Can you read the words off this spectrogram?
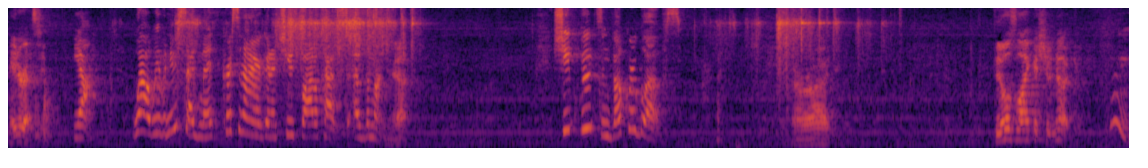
Interesting. Yeah. Well, we have a new segment. Chris and I are going to choose bottle caps of the month. Yeah. Sheep boots and Velcro gloves. All right. Feels like a Chinook. Hmm.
